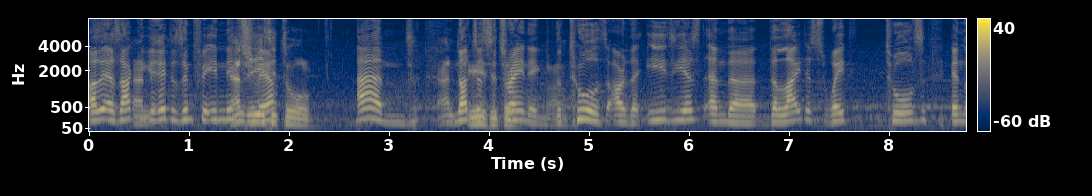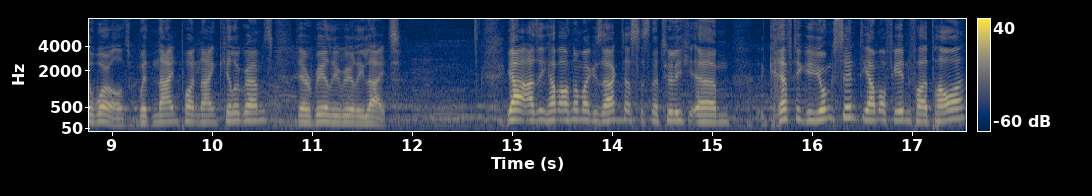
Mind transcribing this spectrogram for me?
also er sagt, die Geräte sind für ihn nicht and schwer. Easy tool. And, and not just the tool. training, the tools are the easiest and the, the lightest weight tools in the world. With 9.9 kilograms, they're really, really light. Ja, also ich habe auch nochmal gesagt, dass es natürlich ähm, kräftige Jungs sind, die haben auf jeden Fall Power,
